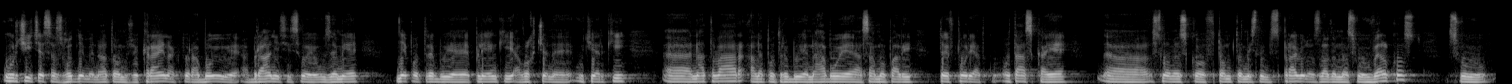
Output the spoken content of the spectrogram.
určite sa zhodneme na tom, že krajina, ktorá bojuje a bráni si svoje územie, nepotrebuje plienky a vlhčené utierky e, na tvár, ale potrebuje náboje a samopaly. To je v poriadku. Otázka je, Slovensko v tomto, myslím, spravilo vzhľadom na svoju veľkosť, svoju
